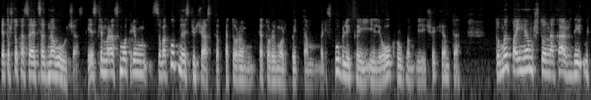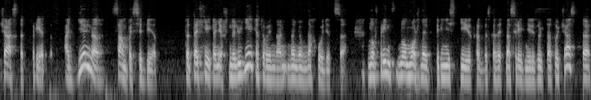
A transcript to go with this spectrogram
Это что касается одного участка. Если мы рассмотрим совокупность участков, который, который может быть там республикой или округом или еще чем-то, то мы поймем, что на каждый участок при этом отдельно сам по себе, то, точнее, конечно, на людей, которые на, на нем находятся, но, в принципе, но можно это перенести, как бы сказать, на средний результат участка,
